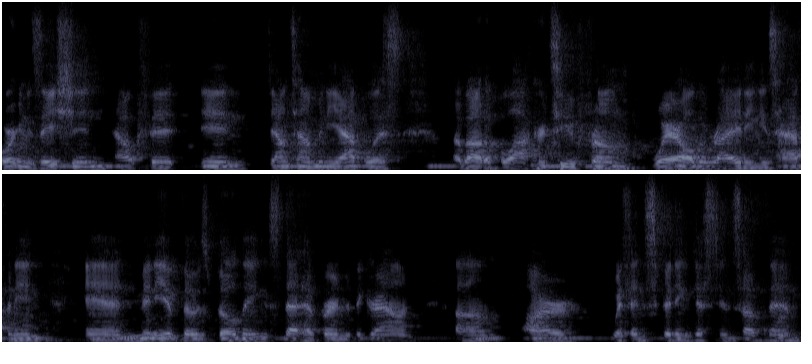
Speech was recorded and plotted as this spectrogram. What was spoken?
organization outfit in downtown minneapolis about a block or two from where all the rioting is happening and many of those buildings that have burned to the ground um, are within spitting distance of them.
